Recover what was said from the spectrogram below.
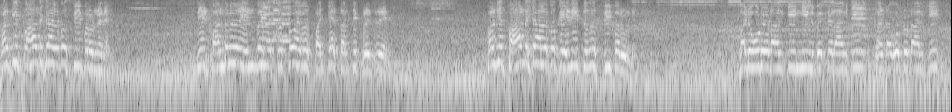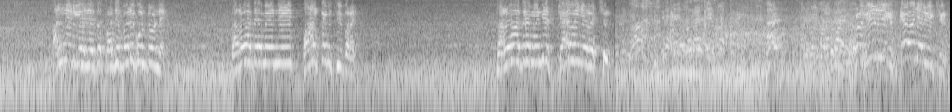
ప్రతి పాఠశాలకు స్వీపర్ ఉండనే నేను పంతొమ్మిది వందల ఎనభై ఒకటిలో ఐ వాజ్ పంచాయత్ సమితి ప్రెసిడెంట్. ప్రతి పాఠశాలకు ఒక ఏదైతుందో స్వీపర్ ఉండే. బడి ఊడవడానికి నీళ్ళు పెట్టడానికి గంట కొట్టడానికి అన్నిటికీ ఏదైతే ప్రతి బడికి ఉంటుండే. తర్వాత ఏమైంది? పార్కింగ్ స్వీపర్ అని తర్వాత ఏమైంది? స్కావెంజర్ వచ్చింది. ఇప్పుడు స్కావెంజర్ ఎక్కిండు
